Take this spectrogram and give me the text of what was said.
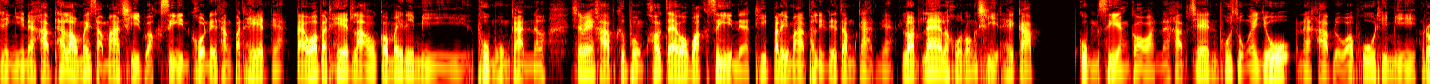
อย่างนี้นะครับ ถ้าเราไม่สามารถฉีดวัคซีนคนได้ทั้งประเทศเนี่ย แปลว่าประเทศเราก็ไม่ได้มีภูมิคุ้มกันเนาะใช่ไหมครับ คือผมเข้าใจว่าวัคซีนเนี่ยที่ปริมาณผลิตได้จำกัดเนี่ย ล็อตแรกเราคงต้องฉีดให้กับ กลุ่มเสี่ยงก่อนนะครับ เช่น ผู้สูงอายุนะครับหรือว่าผู้ที่มีโร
